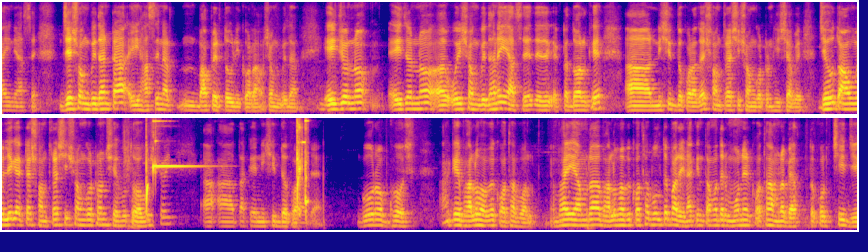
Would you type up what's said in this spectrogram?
আইনে আছে। যে সংবিধানটা এই হাসিনার বাপের তৈরি করা সংবিধান। এই জন্য এই জন্য ওই সংবিধানেই আছে যে, একটা দলকে নিষিদ্ধ করা যায় সন্ত্রাসী সংগঠন হিসাবে। যেহেতু আওয়ামী লীগ একটা সন্ত্রাসী সংগঠন, সেহেতু অবশ্যই তাকে নিষিদ্ধ করা যায়। গৌরব ঘোষ আগে ভালোভাবে কথা বল। ভাই, আমরা ভালোভাবে কথা বলতে পারি না, কিন্তু আমাদের মনের কথা আমরা ব্যক্ত করছি, যে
